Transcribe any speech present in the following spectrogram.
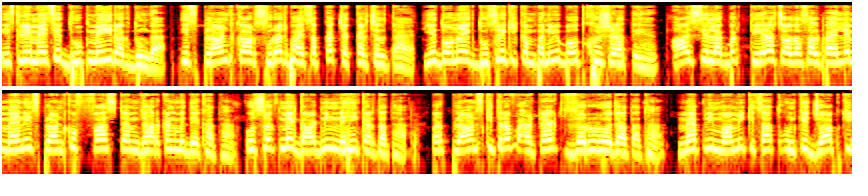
इसलिए मैं इसे धूप में ही रख दूँगा। इस प्लांट का और सूरज भाई सब का चक्कर चलता है। ये दोनों एक दूसरे की कंपनी में बहुत खुश रहते हैं। आज से लगभग तेरह चौदह साल पहले मैंने इस प्लांट को फ़र्स्ट टाइम झारखंड में देखा था। उस वक्त मैं गार्डनिंग नहीं करता था। पर प्लांट्स की तरफ़ अट्रैक्ट ज़रूर हो जाता था। मैं अपनी मामी के साथ उनके जॉब की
